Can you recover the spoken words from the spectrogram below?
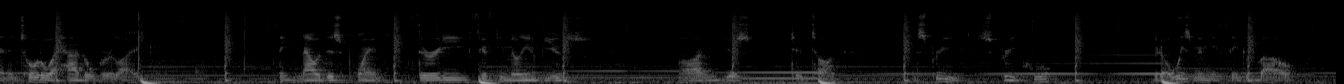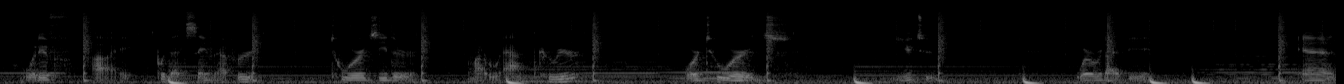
And in total, I had over like, I think now at this point, 30, 50 million views on just TikTok. It's pretty, it's pretty cool. It always made me think about what if I put that same effort towards either my rap career or towards YouTube? Where would I be? And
